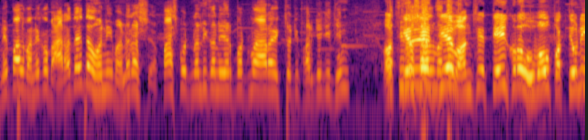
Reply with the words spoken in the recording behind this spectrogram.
नेपाल भनेको भारतै त हो नि भनेर पासपोर्ट नलिकन एयरपोर्टमा आएर एकचोटि फर्केकी थिइन्। जे भन्छ त्यही कुरो हुबाउ पत्याउने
